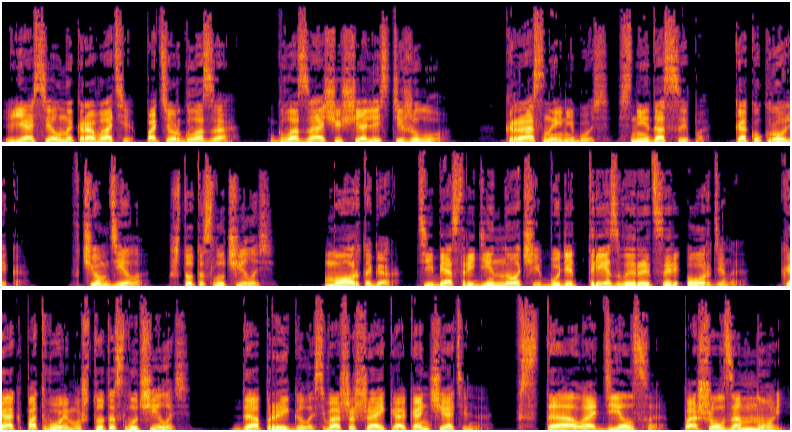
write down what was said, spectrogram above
Я сел на кровати, потер глаза. Глаза ощущались тяжело. Красные, небось, с недосыпа, как у кролика. В чем дело? Что-то случилось? Мортогар, тебя среди ночи будет трезвый рыцарь Ордена. Как, по-твоему, что-то случилось? Допрыгалась ваша шайка окончательно. Встал, оделся, пошел за мной.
